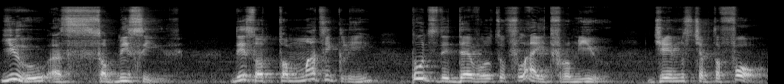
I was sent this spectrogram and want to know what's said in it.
you are submissive. This automatically puts the devil to flight from you. James chapter 4,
